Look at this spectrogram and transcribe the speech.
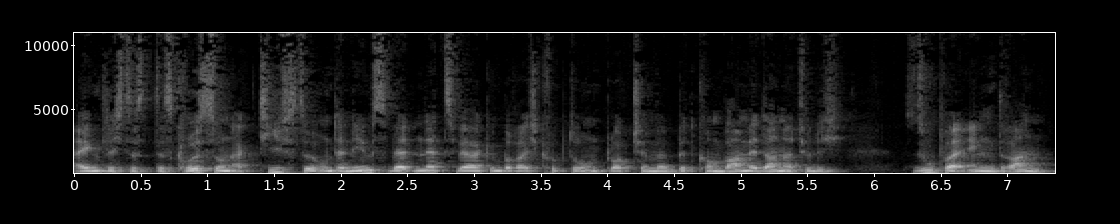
eigentlich das, das größte und aktivste Unternehmensnetzwerk im Bereich Krypto und Blockchain bei Bitkom, waren wir da natürlich super eng dran,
